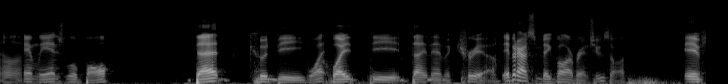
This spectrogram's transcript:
Uh, and LiAngelo Ball. that could be What? quite the dynamic trio. They better have some big baller brand shoes on. If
